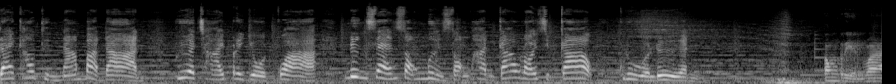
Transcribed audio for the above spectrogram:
ได้เข้าถึงน้ำบาดาล เพื่อใช้ประโยชน์กว่า 122,919 ครัวเรือน ต้องเรียนว่า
